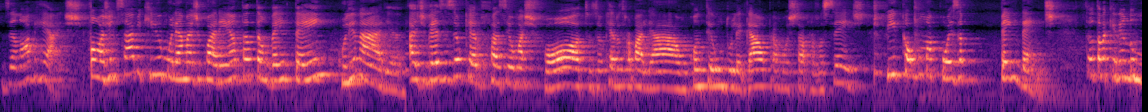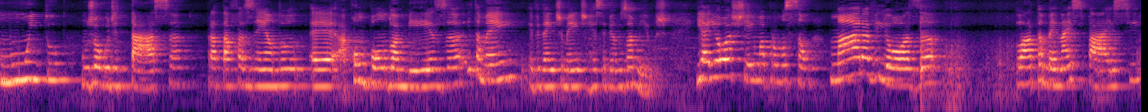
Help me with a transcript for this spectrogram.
19 reais. Bom, a gente sabe que Mulher Mais de 40 também tem culinária. Às vezes eu quero fazer umas fotos, eu quero trabalhar um conteúdo legal para mostrar para vocês. Fica alguma coisa pendente. Então eu tava querendo muito um jogo de taça para estar tá fazendo, é, compondo a mesa e também, evidentemente, recebendo os amigos. E aí eu achei uma promoção maravilhosa lá também na Spice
